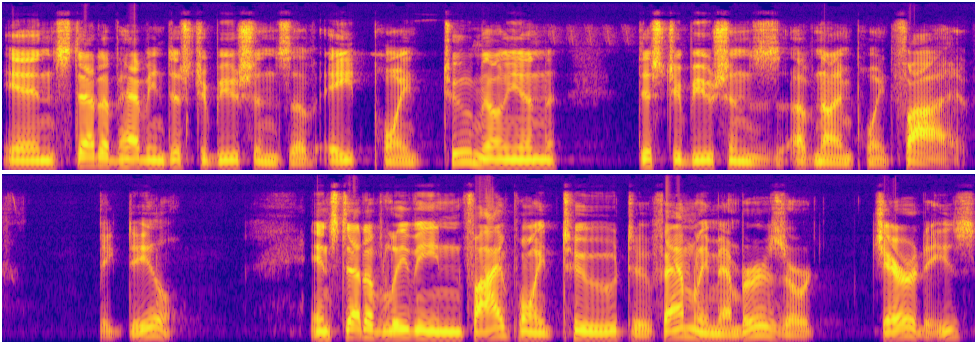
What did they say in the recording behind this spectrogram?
Instead of having distributions of 8.2 million, distributions of 9.5. Big deal. Instead of leaving 5.2 to family members or charities,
